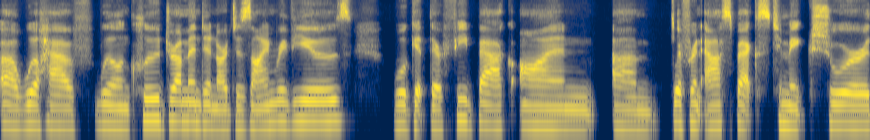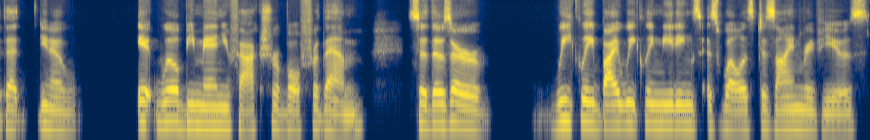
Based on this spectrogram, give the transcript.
uh, we'll have we'll include Drummond in our design reviews. We'll get their feedback on um, different aspects to make sure that you know it will be manufacturable for them. So those are weekly, biweekly meetings as well as design reviews.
